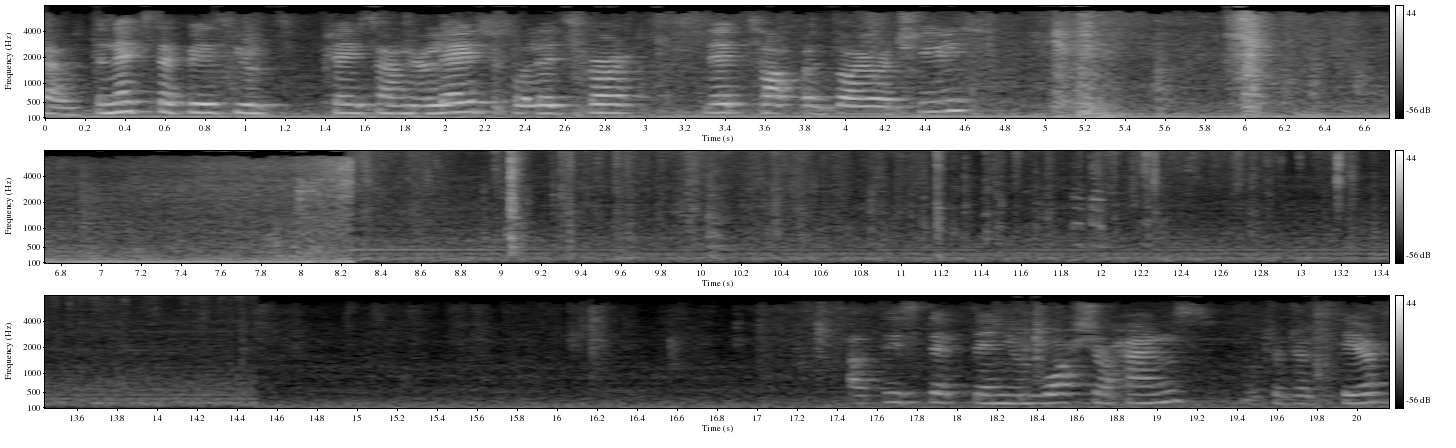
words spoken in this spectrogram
Now, the next step is you'll place on your lead, so lead skirt, lead top and thyroid shield. At this step then you'll wash your hands, which are just here.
